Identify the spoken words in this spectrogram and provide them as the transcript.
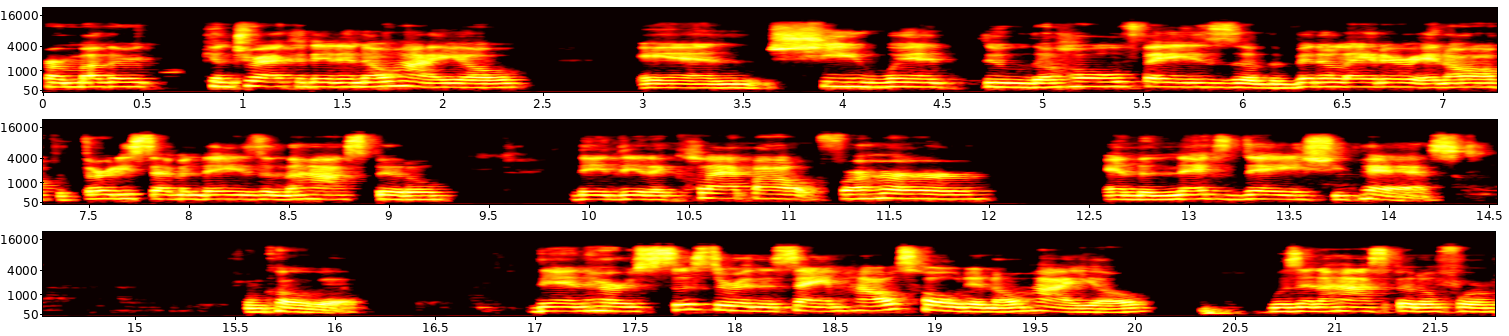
Her mother contracted it in Ohio and she went through the whole phase of the ventilator and all for 37 days in the hospital. They did a clap out for her, and the next day she passed from COVID. Then her sister in the same household in Ohio was in a hospital for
